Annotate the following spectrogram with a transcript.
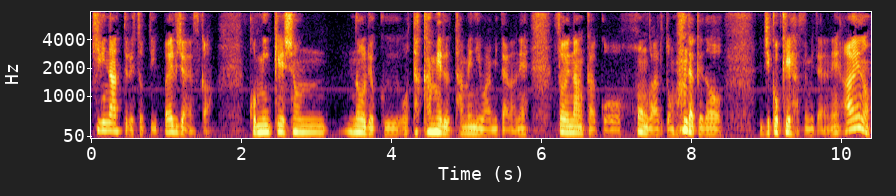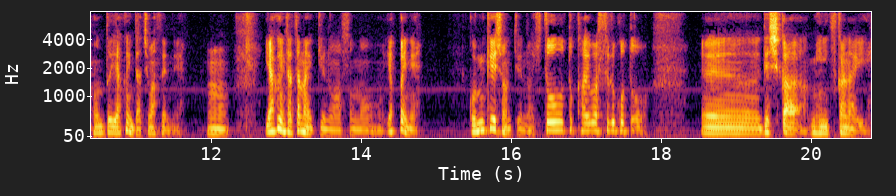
気になってる人っていっぱいいるじゃないですか。コミュニケーション能力を高めるためにはみたいなね、そういうなんかこう本があると思うんだけど、自己啓発みたいなね、ああいうの本当役に立ちませんね。うん。役に立たないっていうのは、その、やっぱりね、コミュニケーションっていうのは人と会話することえー、でしか身につかない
